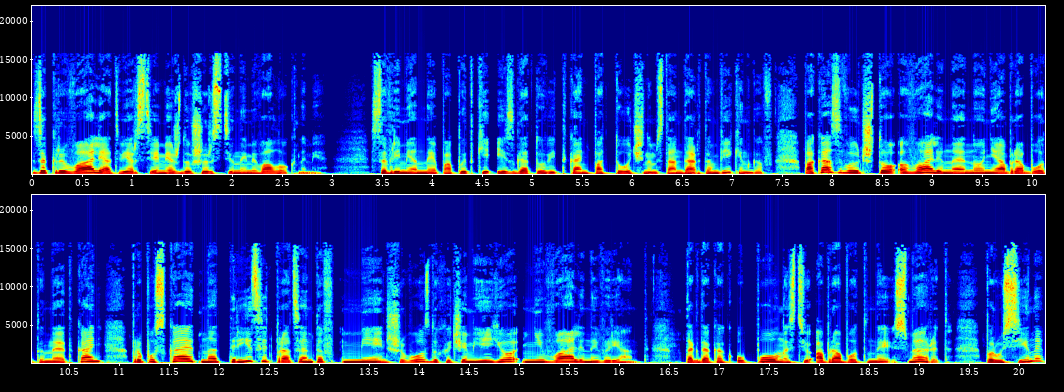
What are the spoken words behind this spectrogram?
закрывали отверстия между шерстяными волокнами. Современные попытки изготовить ткань по точным стандартам викингов показывают, что валенная, но не обработанная ткань пропускает на 30% меньше воздуха, чем ее неваленный вариант, тогда как у полностью обработанной смерет парусины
